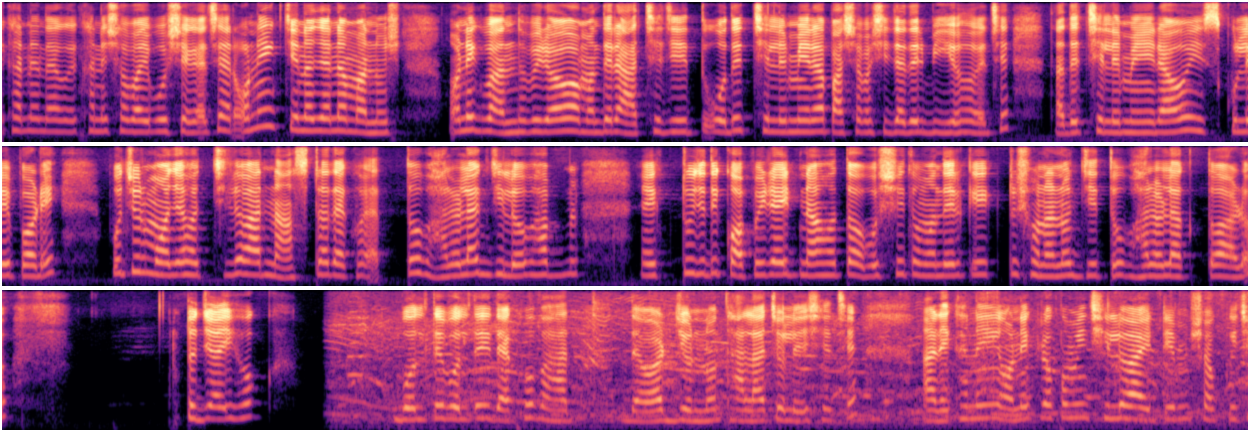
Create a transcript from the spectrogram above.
এখানে দেখো, এখানে সবাই বসে গেছে। আর অনেক চেনা জানা মানুষ, অনেক বান্ধবীরাও আমাদের আছে, যেহেতু ওদের ছেলেমেয়েরা পাশাপাশি যাদের বিয়ে হয়েছে, তাদের ছেলেমেয়েরাও স্কুলে পড়ে। প্রচুর মজা হচ্ছিল। আর নাচটা দেখো, এত ভালো লাগছিল। ভাব, একটু যদি কপিরাইট না হতো, অবশ্যই তোমাদেরকে একটু শোনানো যেত ভালো লাগতো আরও তো যাই হোক, বলতে বলতেই দেখো, ভাত দেওয়ার জন্য থালা চলে এসেছে। আর এখানে অনেক রকমই ছিল আইটেম সব কিছু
